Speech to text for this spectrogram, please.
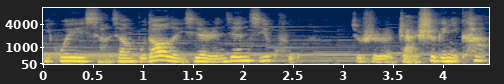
你会想象不到的一些人间疾苦，就是展示给你看。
